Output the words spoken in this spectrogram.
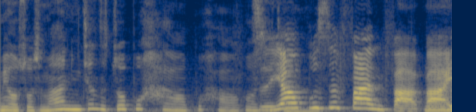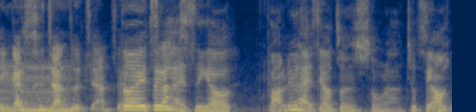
没有说什么啊你这样子做不好不好，或者只要不是犯法吧，嗯应该是这样子讲。对这个还是要法律还是要遵守啦，就不要是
